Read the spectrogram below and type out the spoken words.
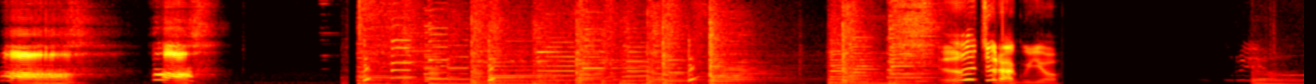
아, 아. 어쩌라고요? 억울해요.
